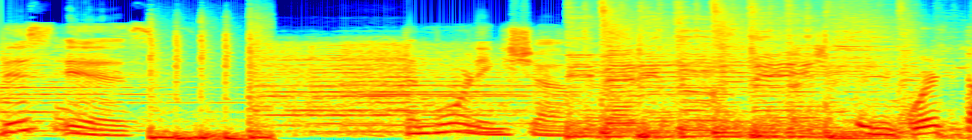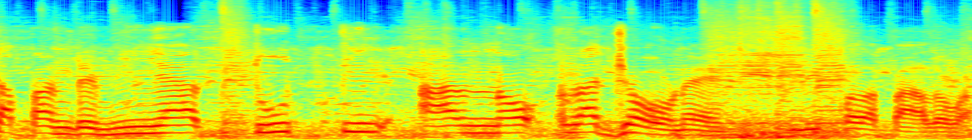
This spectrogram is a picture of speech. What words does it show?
This is the morning show. In questa pandemia tutti hanno ragione. Filippo da Padova.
